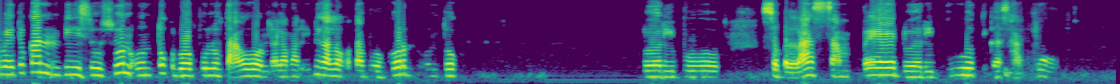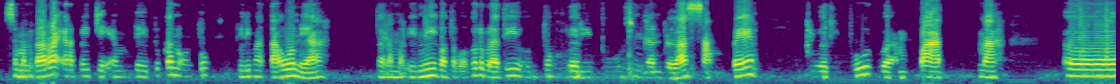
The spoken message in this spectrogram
RW itu kan disusun untuk 20 tahun. Dalam hal ini kalau Kota Bogor untuk 2011 sampai 2031. Sementara RPJMD itu kan untuk lima tahun ya. Dalam hal ini Kota Bogor berarti untuk 2019 sampai 2024. Nah, eh,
